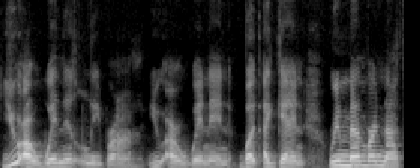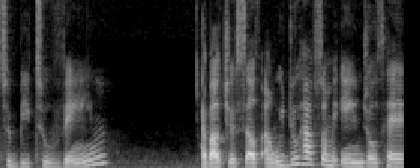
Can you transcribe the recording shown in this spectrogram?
You are winning libra. You are winning. But again remember not to be too vain about yourself. And we do have some angels here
